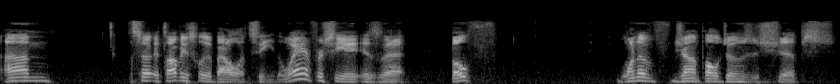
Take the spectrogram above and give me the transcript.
um, so it's obviously a battle at sea. The way I foresee it is that both one of John Paul Jones's ships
